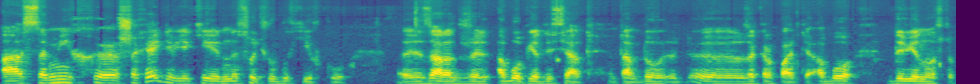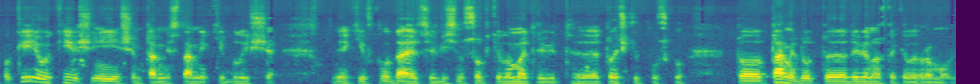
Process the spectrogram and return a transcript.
А самих шахедів, які несуть вибухівку, зараз вже або 50 там до е, Закарпаття, або 90 по Києву, Київщині, іншим там містам, які ближче, які вкладаються 800 кілометрів від е, точки пуску, то там ідуть 90 кілограмові.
